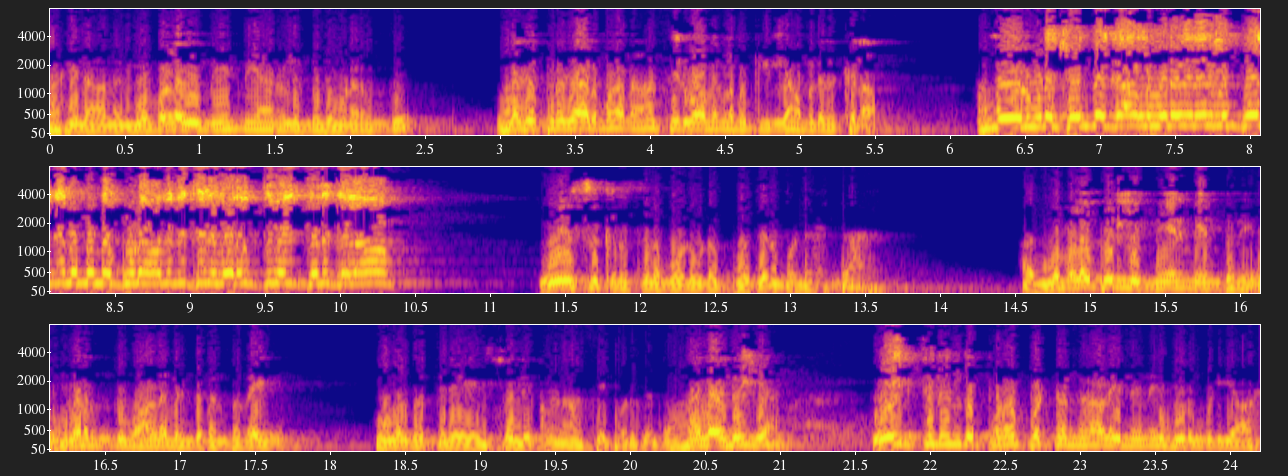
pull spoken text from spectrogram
ஆகினாலும் எவ்வளவு மேன்மையானல் என்பது உணர்ந்து உலக பிரகாரமான ஆசீர்வாதம் நமக்கு இல்லாமல் இருக்கலாம். நம்மோடு கூட சொந்த கால உறவினர்களும் போஜனம் பண்ணக்கூடாது சில வரத்து வைத்திருக்கலாம். இயேசு கிறிஸ்து கூட பூஜனம் பண்ணுகின்றார். அது எவ்வளவு பெரிய மேன்மை என்பதை உணர்ந்து வாழ வேண்டும் என்பதை உங்கள் மத்திலே சொல்லிக்கொள்ள ஆசைப்படுகின்றோம். ஏற்றிருந்து புறப்பட்ட நாளை நினைவுறும்படியாக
